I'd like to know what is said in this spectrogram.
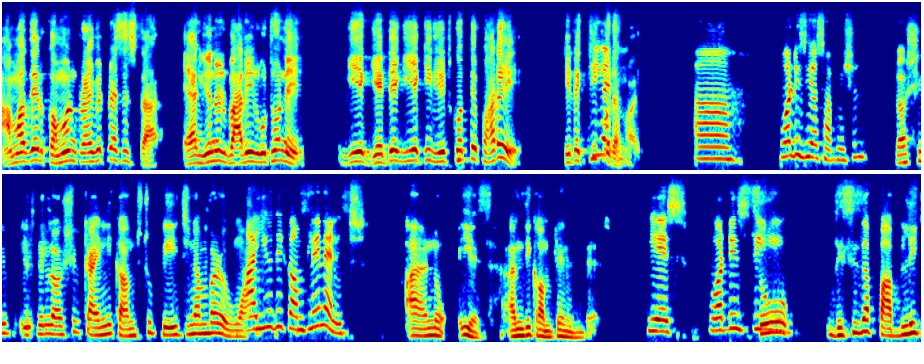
আমাদের কমন প্রাইভেট প্যাসেজটা একজনের বাড়ির উঠোনে গিয়ে গেটে গিয়ে কি লিড করতে পারে? এটা কি করে হয়? What is your submission? Lordship, if the lordship kindly comes to page number one. Are you the complainant? uh, no, yes, I'm the complainant there. Yes. What is the, So this is a public.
